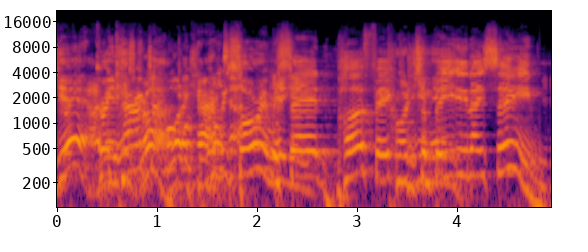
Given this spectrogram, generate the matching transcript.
Yeah, I Great mean, he's character. great. What a character. We saw him. We Yeah, yeah. said perfect Put to him be in. in a scene.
